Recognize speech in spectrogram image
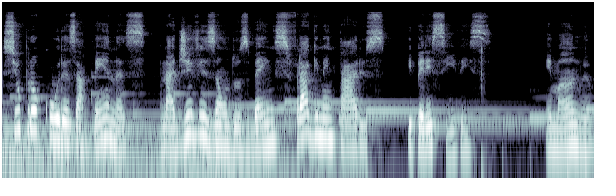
se o procuras apenas na divisão dos bens fragmentários e perecíveis. Emmanuel,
